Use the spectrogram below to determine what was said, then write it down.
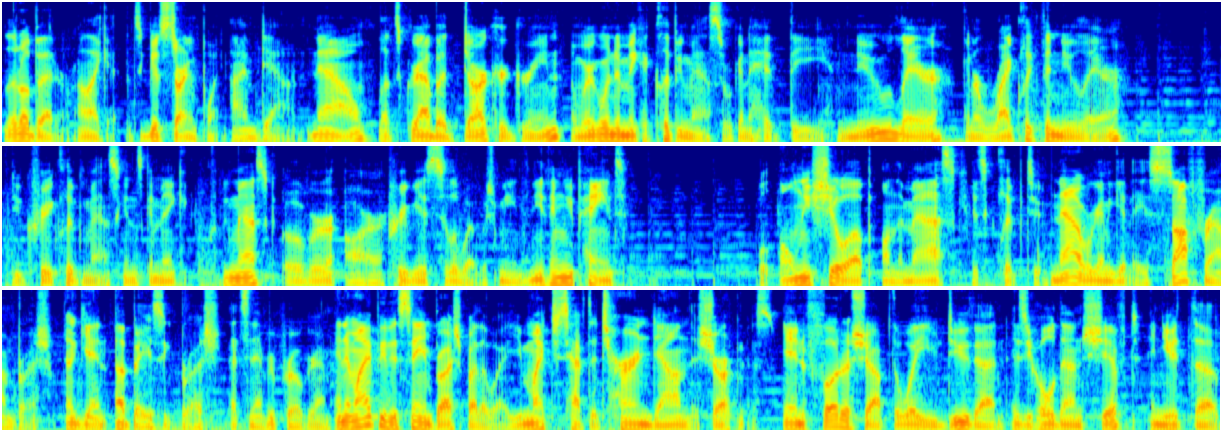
a little better. I like it. It's a good starting point. I'm down. Now let's grab a darker green and we're going to make a clipping mask. So we're going to hit the new layer. Going to right click the new layer. Do create clipping mask and it's going to make a clipping mask over our previous silhouette which means anything we paint will only show up on the mask it's clipped to. Now we're gonna get a soft round brush. Again, a basic brush that's in every program. And it might be the same brush, by the way. You might just have to turn down the sharpness. In Photoshop, the way you do that is you hold down shift and you hit the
